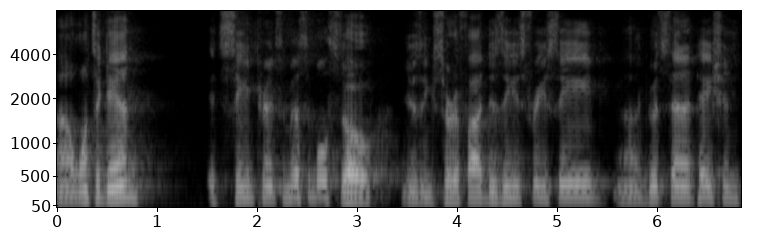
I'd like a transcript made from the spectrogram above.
Uh, once again, it's seed transmissible, so using certified disease-free seed, uh, good sanitation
